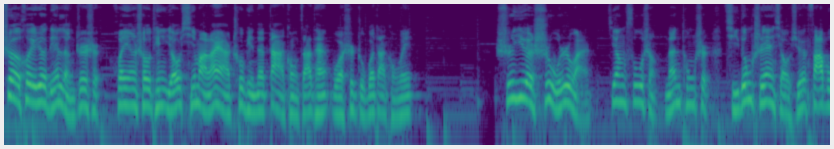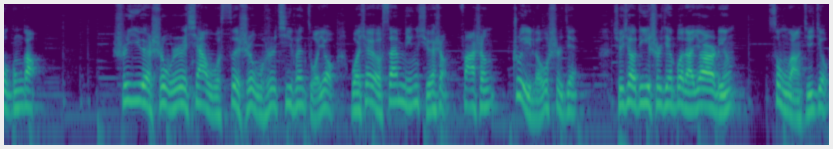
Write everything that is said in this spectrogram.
社会热点冷知识，欢迎收听由喜马拉雅出品的《大孔杂谈》，我是主播大孔威。十一月十五日晚，江苏省南通市启东实验小学发布公告：十一月十五日下午四时五十七分左右，我校有三名学生发生坠楼事件，学校第一时间拨打幺二零送往急救。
